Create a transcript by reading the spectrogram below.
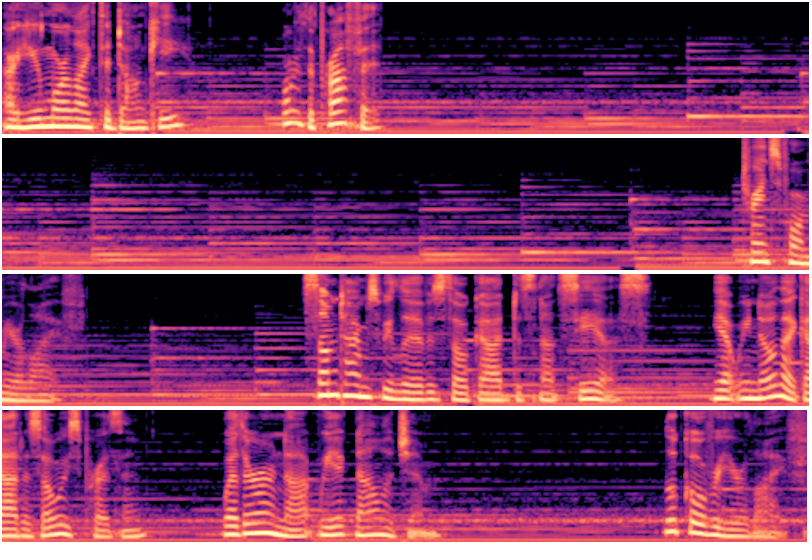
Are you more like the donkey or the prophet? Transform your life. Sometimes we live as though God does not see us, yet we know that God is always present, whether or not we acknowledge Him. Look over your life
